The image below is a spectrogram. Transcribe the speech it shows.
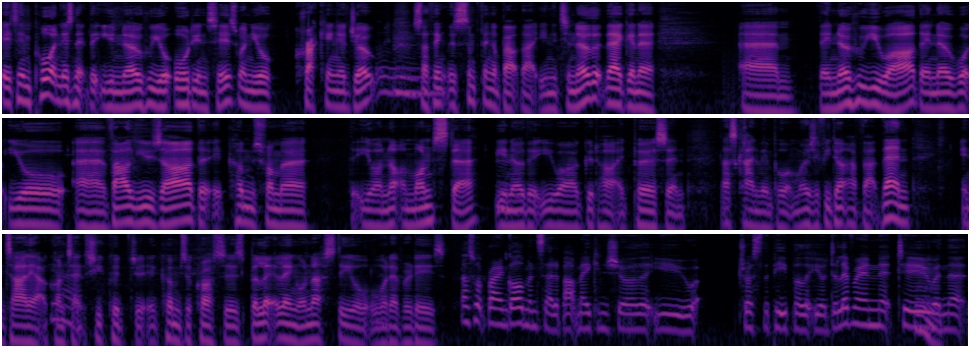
it's important, isn't it, that you know who your audience is when you're cracking a joke. So I think there's something about that. You need to know that they're gonna. Um, they know who you are. They know what your uh, values are. That it comes from a that you are not a monster. You know that you are a good-hearted person. That's kind of important. Whereas if you don't have that, then entirely out of Yeah. context, you could it comes across as belittling or nasty or, or whatever it is. That's what Brian Goldman said about making sure that you trust the people that you're delivering it to Hmm. and that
